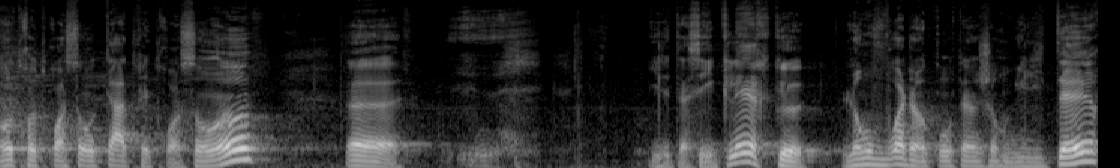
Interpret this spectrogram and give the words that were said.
entre 304 et 301, euh, il est assez clair que l'envoi d'un contingent militaire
